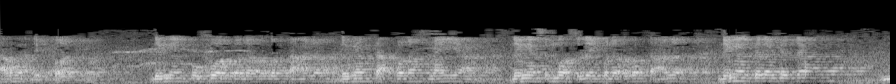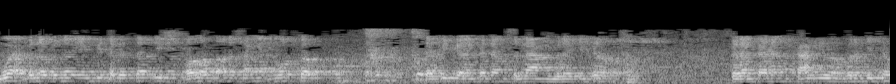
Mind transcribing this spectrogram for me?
awak depan dengan kufur pada Allah Ta'ala dengan tak pernah semayang dengan semua selain pada Allah Ta'ala dengan kadang-kadang buat benda-benda yang kita kata ish Allah Ta'ala sangat murka. Tapi kadang-kadang senang pada kita. Kadang-kadang kaya pada kita.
